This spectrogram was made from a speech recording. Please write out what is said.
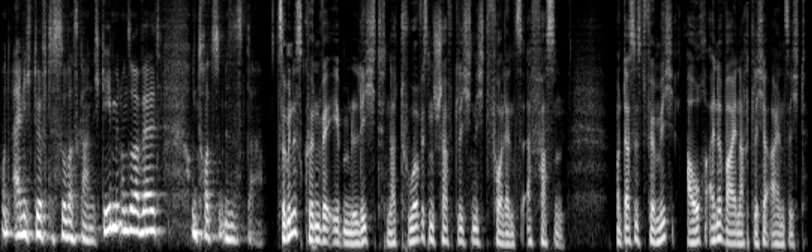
Und eigentlich dürfte es sowas gar nicht geben in unserer Welt. Und trotzdem ist es da. Zumindest können wir eben Licht naturwissenschaftlich nicht vollends erfassen. Und das ist für mich auch eine weihnachtliche Einsicht.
